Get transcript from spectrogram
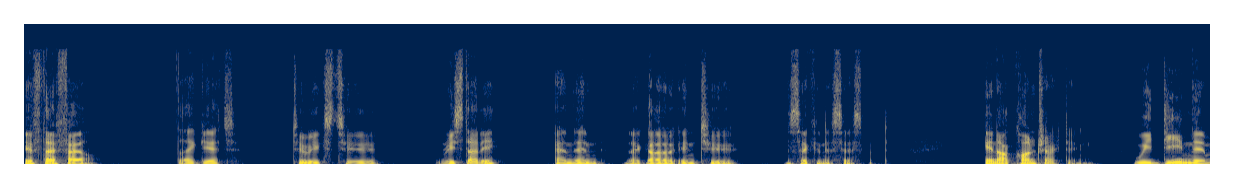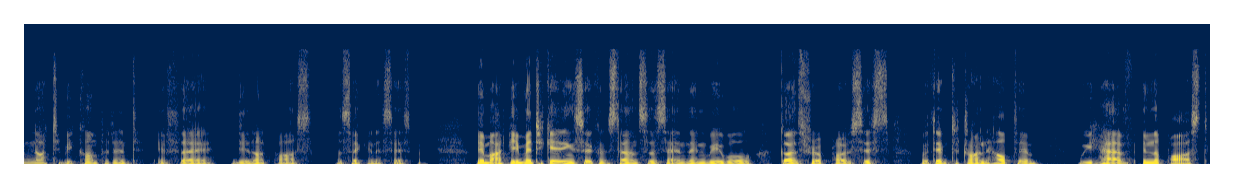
If they fail, they get two weeks to restudy and then they go into the second assessment. In our contracting, we deem them not to be competent if they do not pass the second assessment. There might be mitigating circumstances, and then we will go through a process with them to try and help them. We have in the past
